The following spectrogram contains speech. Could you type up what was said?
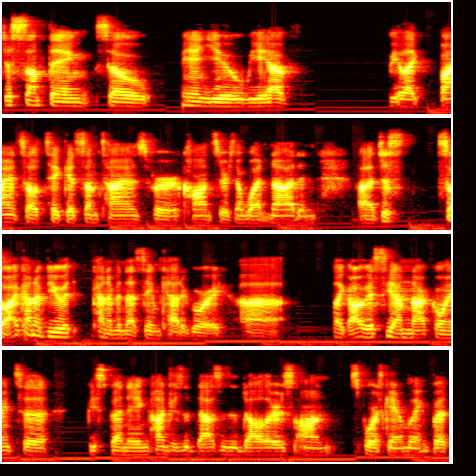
just something. So me and you, we have we like buy and sell tickets sometimes for concerts and whatnot, and uh, just so I kind of view it kind of in that same category. Uh, like obviously, I'm not going to be spending hundreds of thousands of dollars on sports gambling, but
